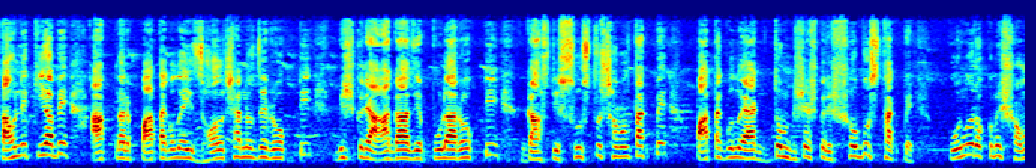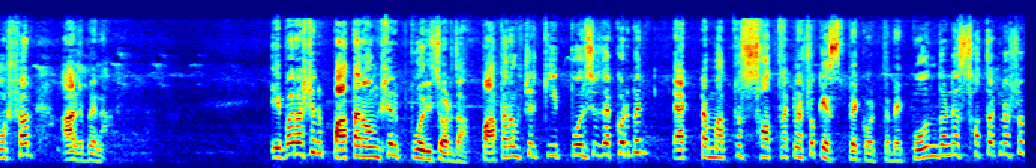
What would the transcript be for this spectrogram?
তাহলে কি হবে? আপনার পাতাগুলো এই ঝলসানো যে রোগটি, বিশেষ করে আগা যে পুরা রোগটি, গাছটি সুস্থ সবল থাকবে, পাতাগুলো একদম বিশেষ করে সবুজ থাকবে, কোনো রকমের সমস্যার আসবে না। এবার আসেন পাতার অংশের পরিচর্যা। পাতার অংশের কি পরিচর্যা করবেন? একটা মাত্র ছত্রাকনাশক স্প্রে করতে হবে। কোন ধরনের ছত্রাকনাশক?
